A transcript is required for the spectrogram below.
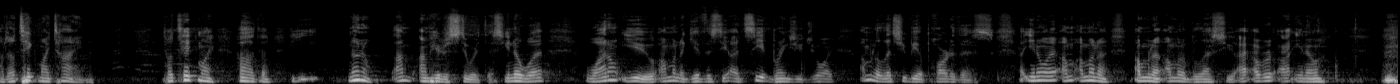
Oh, don't take my time. Don't take my, oh, no, no, I'm, I'm here to steward this. You know what? Why don't you? I'm going to give this to you. I see it brings you joy. I'm going to let you be a part of this. Uh, you know what? I'm, I'm going to, I'm going to, I'm going to bless you. I, I, I you know, I'm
